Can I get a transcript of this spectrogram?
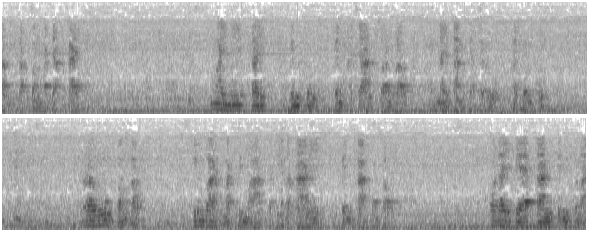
ดับสับฟังมาจากใครไม่มีใครเป็นครูเป็นอาจารย์สอนเราในทางจักรู้ให้พ้นทุกข์ เรารู้ของเก่าจึงว่ามัชฌิมาสติปัฏฐานี้เป็นทางของเก่าก็ได้แก่ทานถึงสมา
